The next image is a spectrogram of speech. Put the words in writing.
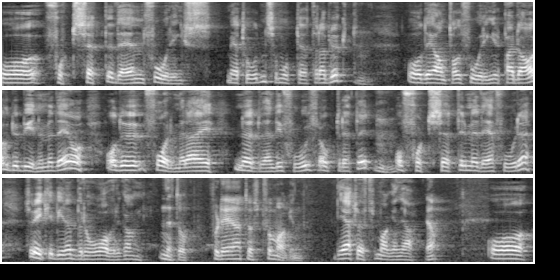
Og fortsette den fòringsmetoden som oppdretter har brukt. Og det antall fòringer per dag. Du begynner med det, og, og du får med deg nødvendig fòr fra oppdretter. Og fortsetter med det fòret, så det ikke blir noe brå overgang. Nettopp. For det er tøft for magen. Det er tøft for magen, ja. Ja. Og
